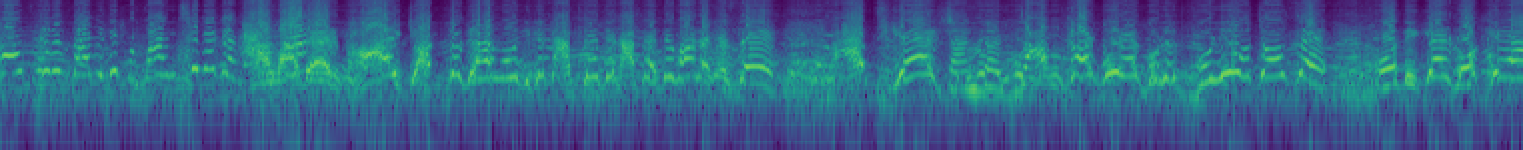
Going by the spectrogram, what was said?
সংস্কারের দাবিতে মানছে না কেন চট্টগ্রাম ওদিকে কাঁচাইতে মারা গেছে আজকে চলছে। ওদিকে রোকেয়া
